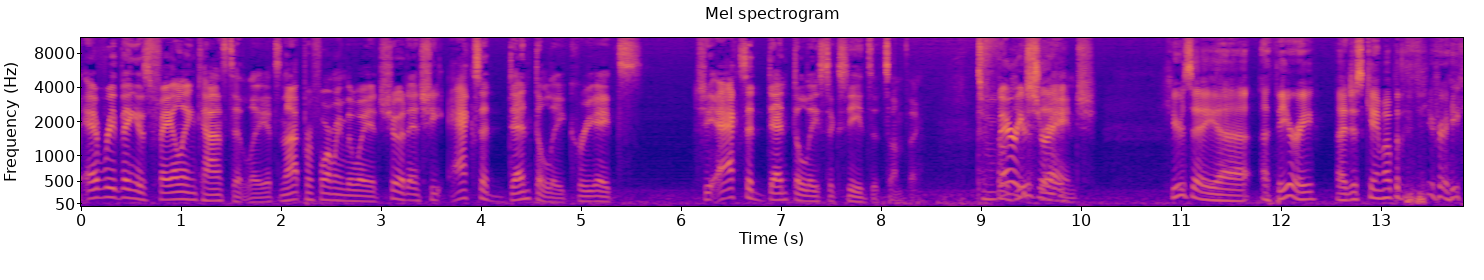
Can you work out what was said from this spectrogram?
everything is failing constantly. It's not performing the way it should, and she accidentally creates. She accidentally succeeds at something. It's oh, very here's a- strange. Here's a uh, a theory. I just came up with a theory.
